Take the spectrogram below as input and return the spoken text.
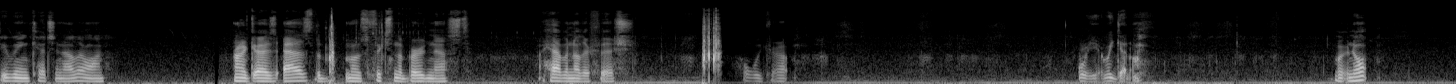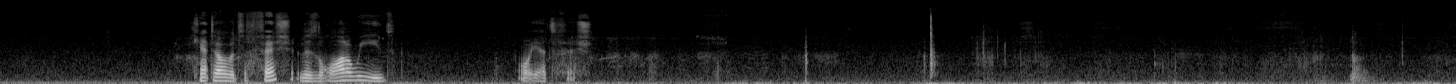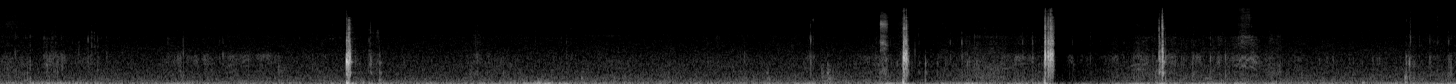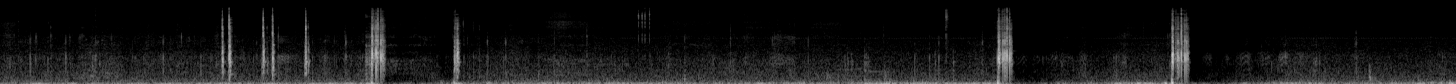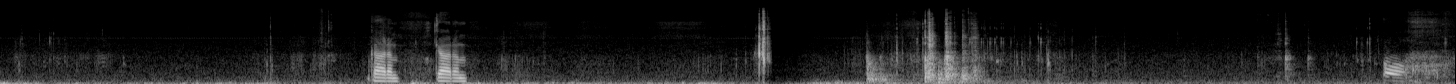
See if we can catch another one. Alright guys, as the I was fixing the bird nest, I have another fish. Holy crap. Oh yeah, we got him. Wait, nope. Can't tell if it's a fish. There's a lot of weeds. Oh yeah, it's a fish. Got him. Got him. Oh.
